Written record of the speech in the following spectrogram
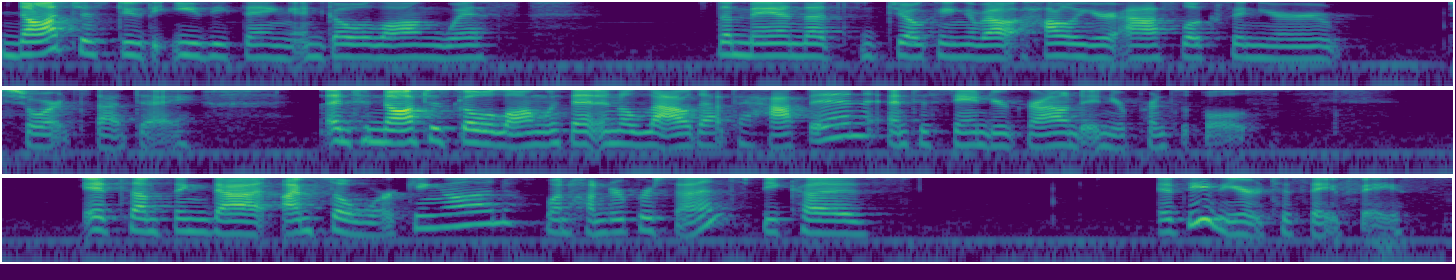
not just do the easy thing and go along with the man that's joking about how your ass looks in your shorts that day. And to not just go along with it and allow that to happen and to stand your ground in your principles it's something that I'm still working on 100% because it's easier to save face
